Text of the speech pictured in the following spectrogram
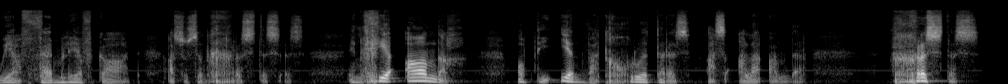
We are family of God as ons in Christus is. En gee aandag op die een wat groter is as alle ander. Christus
